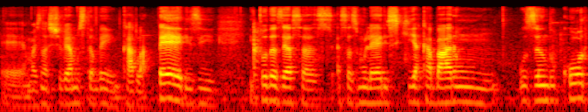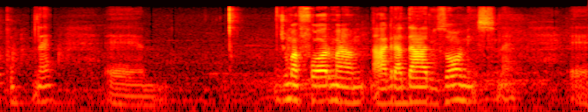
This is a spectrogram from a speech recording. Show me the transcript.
é, mas nós tivemos também Carla Pérez e, e todas essas, essas mulheres que acabaram usando o corpo, né, é, de uma forma a agradar os homens, né, é,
